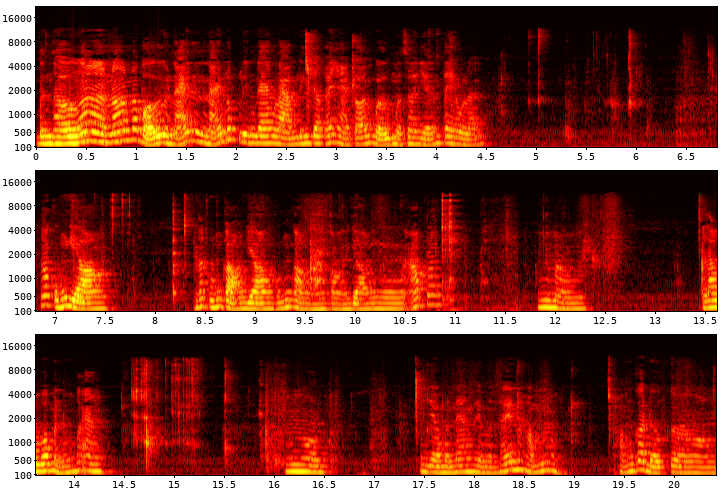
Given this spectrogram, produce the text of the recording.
Bình thường á, nó nó bự. Nãy nãy lúc liên đang làm, liên cho cả nhà coi bự mà sao giờ nó teo lại. Nó cũng giòn. Nó cũng còn giòn, cũng còn còn giòn ốc lắm. Nhưng mà lâu quá mình không có ăn. Nhưng mà giờ mình ăn thì mình thấy nó không không có được uh,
